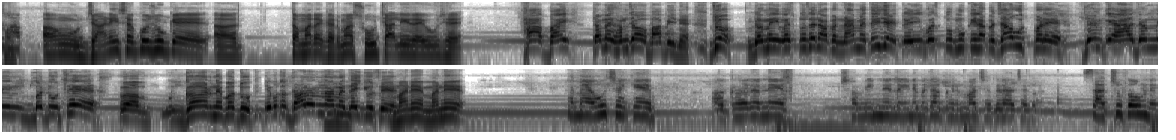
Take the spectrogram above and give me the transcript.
હું. જાણી શકું છું કે તમારા ઘરમાં શું ચાલી રહ્યું છે? હા ભાઈ તમે સમજાવો ભાભીને. જો ગમે એ વસ્તુ છે ને આપણે નામે થઈ જાય તો એ વસ્તુ મૂકીને આપણે જવું જ પડે. જેમ કે આ જમીન બધું છે ઘર ને બધું એ બધું ધારણ નામે થઈ ગયું છે. મને મને તમે એવું છે કે આ ઘર અને જમીનને લઈને બધા ઘરમાં ઝઘડા ઝઘડા સાચું કહું ને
